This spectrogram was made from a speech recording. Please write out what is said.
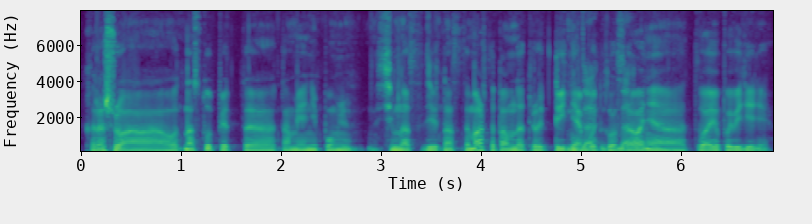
Хорошо, а вот наступит, э, там, я не помню, 17-19 марта, по-моему, да, три, дня да, будет голосование. Да. Твое поведение.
